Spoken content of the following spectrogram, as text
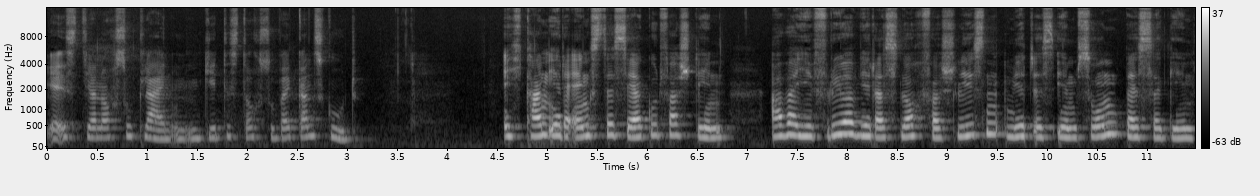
Er ist ja noch so klein und ihm geht es doch soweit ganz gut. Ich kann Ihre Ängste sehr gut verstehen, aber je früher wir das Loch verschließen, wird es Ihrem Sohn besser gehen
